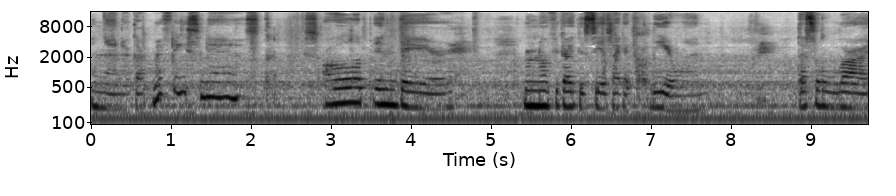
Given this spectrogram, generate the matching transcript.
And then I got my face mask. It's all up in there. I don't know if you guys can see, it's like a clear one. That's a lot.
